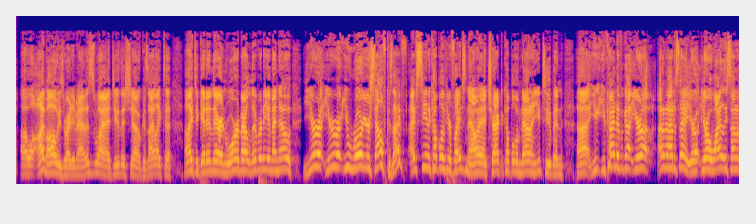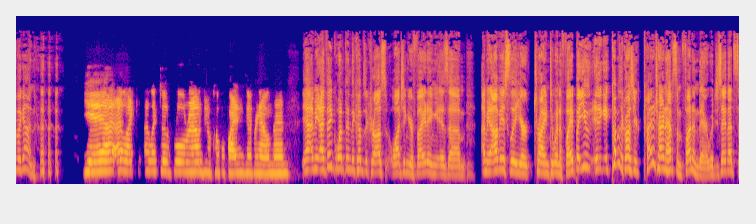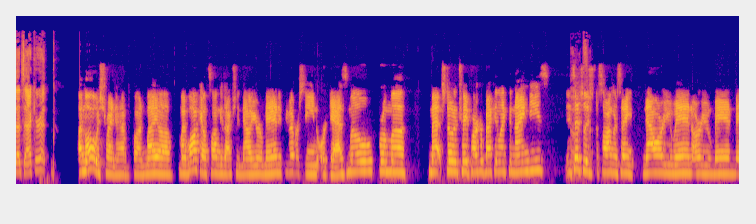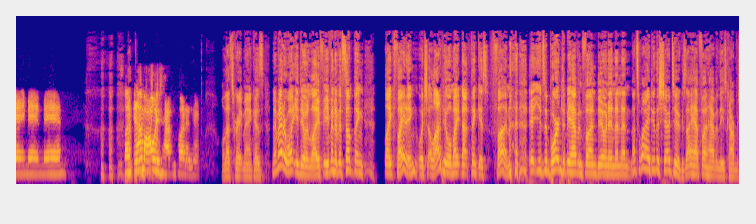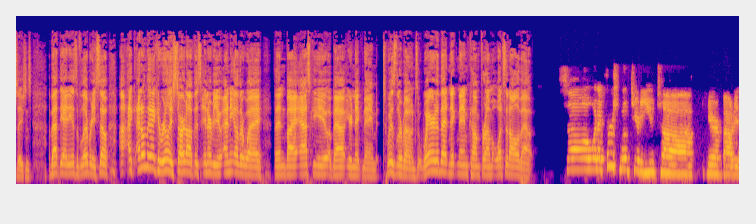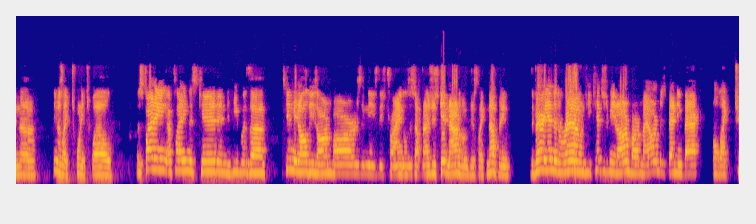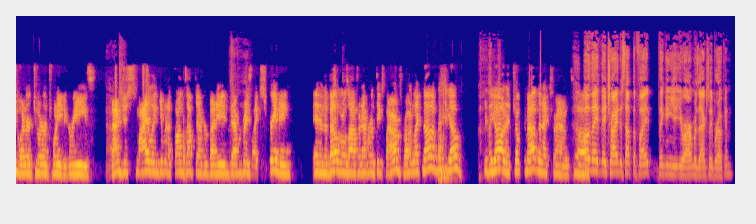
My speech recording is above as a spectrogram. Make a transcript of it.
Uh, well, I'm always ready, man. This is why I do this show because I like to I like to get in there and roar about liberty. And I know you're you're you roar yourself because I've I've seen a couple of your fights now. I tracked a couple of them down on YouTube, and uh, you you kind of got you're a I don't know how to say it. You're a, you're a wily son of a gun. yeah, I, I like I like to roll around, do a couple fightings every now and then. Yeah, I mean, I think one thing that comes across watching your fighting is, um, I mean, obviously you're trying to win a fight, but you it, it comes across you're kind of trying to have some fun in there. Would you say that's that's accurate? I'm always trying to have fun. My uh my walkout song is actually "Now You're a Man." If you've ever seen Orgazmo from uh, Matt Stone and Trey Parker back in like the '90s, essentially just a song where saying "Now are you man? Are you man? Man, man, man." so, I mean, I'm always having fun in there. Well, that's great, man. Because no matter what you do in life, even if it's something like fighting, which a lot of people might not think is fun, it's important to be having fun doing it. And, and that's why I do the show too, because I have fun having these conversations about the ideas of liberty. So I, I don't think I could really start off this interview any other way than by asking you about your nickname, Twizzler Bones. Where did that nickname come from? What's it all about? So when I first moved here to Utah, here about in uh, it was like 2012. I was fighting, I'm fighting this kid, and he was uh getting me all these arm bars and these these triangles and stuff, and I was just getting out of them just like nothing. The very end of the round, he catches me an arm bar. My arm is bending back oh, like 200, 220 degrees. And I'm just smiling, giving a thumbs up to everybody, and everybody's like screaming. And then the bell goes off, and everyone thinks my arm's broken. I'm like, no, I'm good to go. Good to go. And it choked him out in the next round. So. Oh, they, they tried to stop the fight, thinking you, your arm was actually broken?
